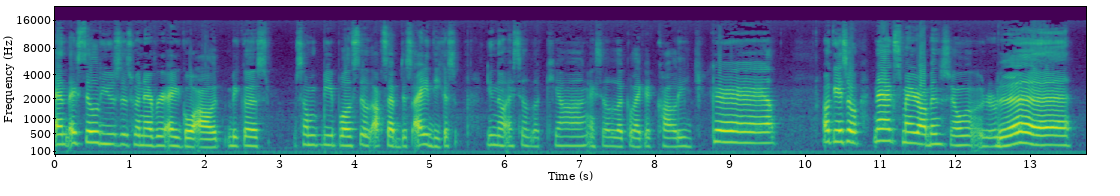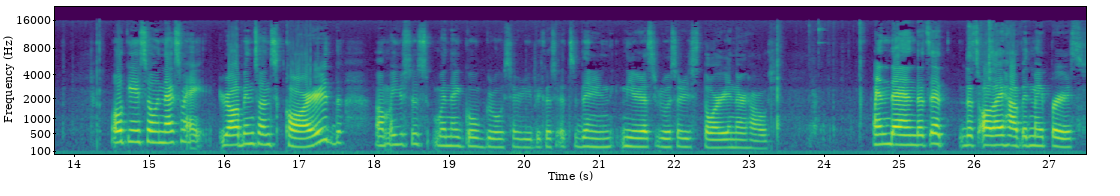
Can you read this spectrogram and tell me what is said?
and I still use this whenever I go out because some people still accept this ID because you know I still look young. I still look like a college girl. Okay so next my Robinson Okay, so next my Robinson's card. Um, I use this when I go grocery because it's the nearest grocery store in our house. And then that's it. That's all I have in my purse.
